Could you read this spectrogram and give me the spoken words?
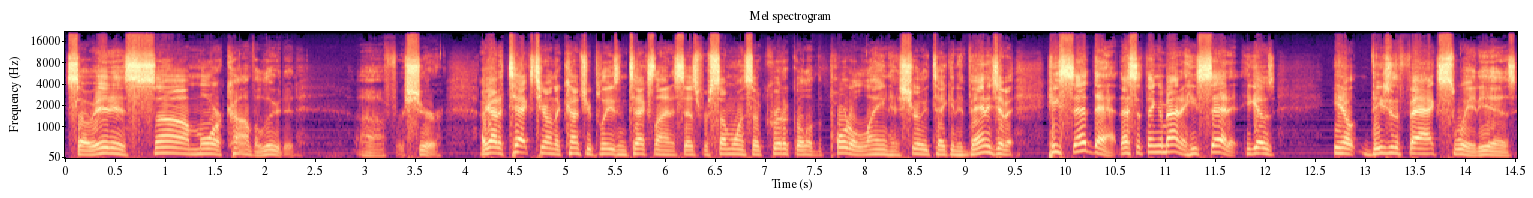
So it is some more convoluted uh, for sure. I got a text here on the Country Pleasing text line. It says, For someone so critical of the portal lane has surely taken advantage of it. He said that. That's the thing about it. He said it. He goes, You know, these are the facts. Sweet is.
